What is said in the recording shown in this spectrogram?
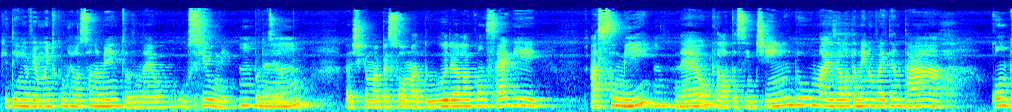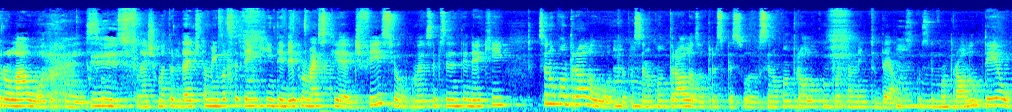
que tem a ver muito com relacionamentos, né? O, o ciúme, por Uhum. exemplo. Acho que uma pessoa madura, ela consegue assumir, Uhum. né, o que ela tá sentindo, mas ela também não vai tentar controlar o outro com isso. Isso. Acho que maturidade também você tem que entender, por mais que é difícil, mas você precisa entender que você não controla o outro, você não controla as outras pessoas, você não controla o comportamento delas, você controla o teu.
